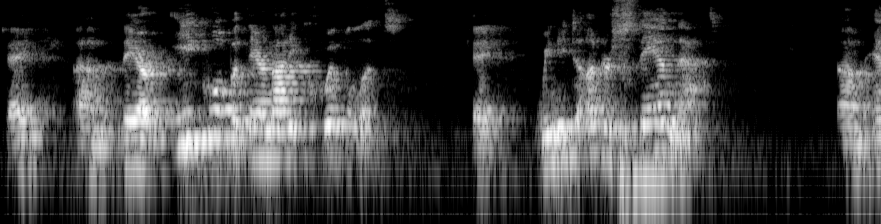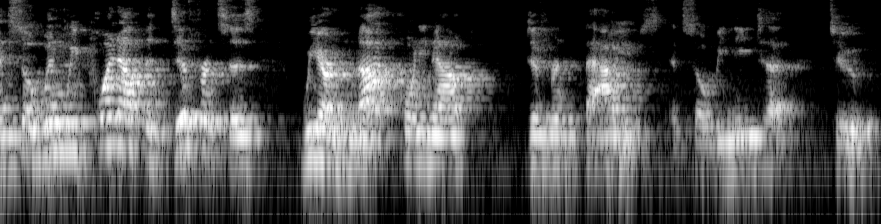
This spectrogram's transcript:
Okay? Um, they are equal, but they are not equivalent. Okay? We need to understand that. Um, and so when we point out the differences, we are not pointing out different values. And so we need to, to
